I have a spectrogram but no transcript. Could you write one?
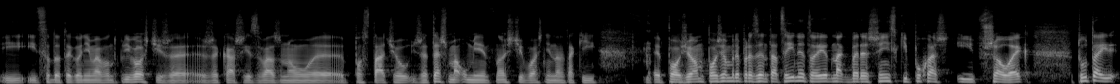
i, i co do tego nie ma wątpliwości, że, że Kasz jest ważną e, postacią i że też ma umiejętności właśnie na taki e, poziom. Poziom reprezentacyjny to jednak Bereszyński, Pucharz i Wszołek. Tutaj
